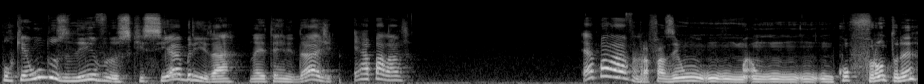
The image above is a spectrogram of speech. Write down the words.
Porque um dos livros que se abrirá na eternidade é a palavra. É a palavra. Para fazer um, um, um, um, confronto, né?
